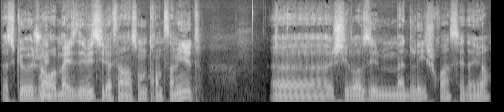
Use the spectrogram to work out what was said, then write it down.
parce que, genre, Miles Davis, il a fait un son de 35 minutes. Euh, She Loves Him Madly, je crois, c'est d'ailleurs,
